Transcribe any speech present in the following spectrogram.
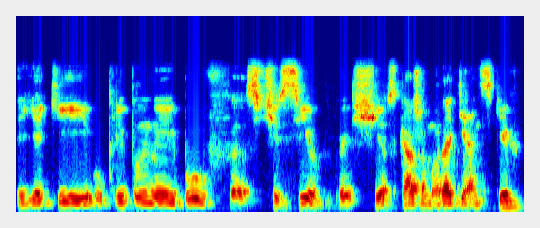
який укріплений був е, з часів ще, скажімо, радянських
